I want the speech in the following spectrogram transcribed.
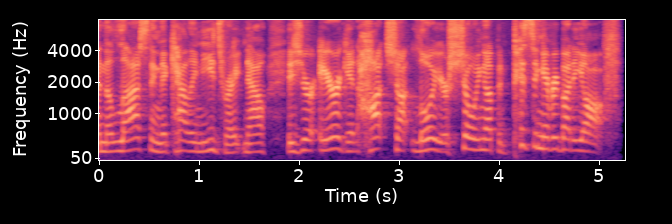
And the last thing that Callie needs right now is your arrogant hotshot lawyer showing up and pissing everybody off.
